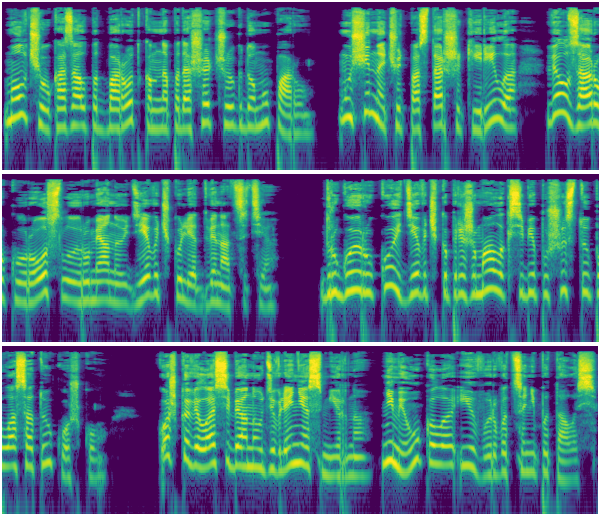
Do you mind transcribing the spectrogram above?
Молча указал подбородком на подошедшую к дому пару. Мужчина, чуть постарше Кирилла, вел за руку рослую румяную девочку лет двенадцати. Другой рукой девочка прижимала к себе пушистую полосатую кошку. Кошка вела себя на удивление смирно, не мяукала и вырваться не пыталась.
